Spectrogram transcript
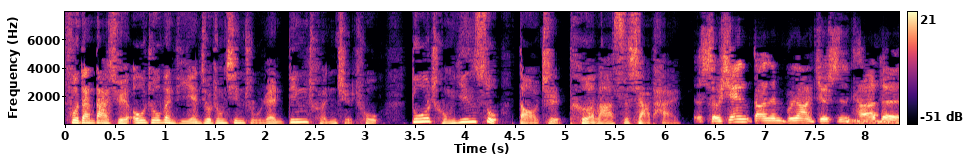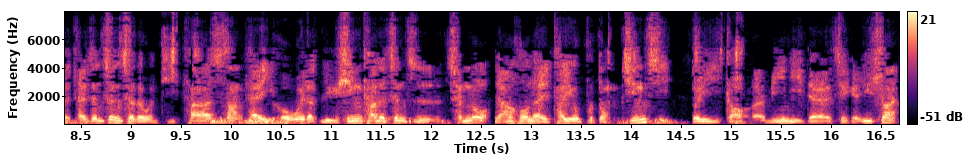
复旦大学欧洲问题研究中心主任丁纯指出，多重因素导致特拉斯下台。首先，当仁不让就是他的财政政策的问题。他上台以后，为了履行他的政治承诺，然后呢，他又不懂经济，所以搞了迷你的这个预算，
